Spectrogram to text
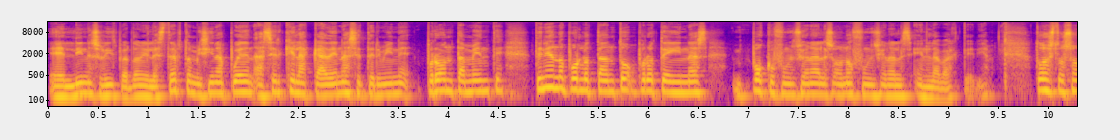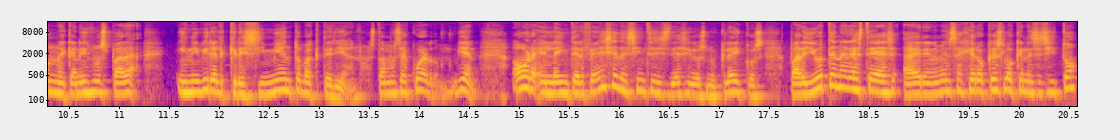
el linesolid, perdón, y la streptomicina pueden hacer que la cadena se termine prontamente, teniendo por lo tanto proteínas poco funcionales o no funcionales en la bacteria. Todos estos son mecanismos para inhibir el crecimiento bacteriano. ¿Estamos de acuerdo? Bien, ahora en la interferencia de síntesis de ácidos nucleicos, para yo tener este ARN mensajero, ¿qué es lo que necesito?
